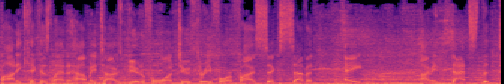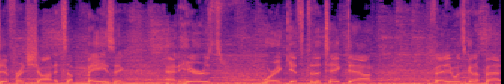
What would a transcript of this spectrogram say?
body kick has landed how many times? Beautiful. One, two, three, four, five, six, seven, eight. I mean, that's the difference, Sean. It's amazing. And here's where it gets to the takedown. If anyone's going to bet,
